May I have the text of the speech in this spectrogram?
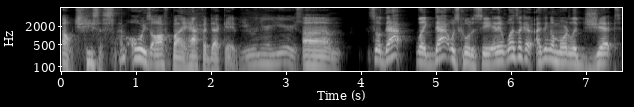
Oh Jesus, I'm always off by half a decade. You and your years. Um, so that like that was cool to see, and it was like a, I think a more legit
